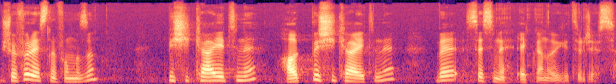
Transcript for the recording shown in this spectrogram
şoför esnafımızın bir şikayetini, haklı şikayetini ve sesini ekranlara getireceğiz.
